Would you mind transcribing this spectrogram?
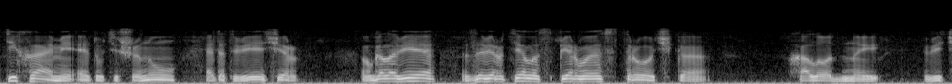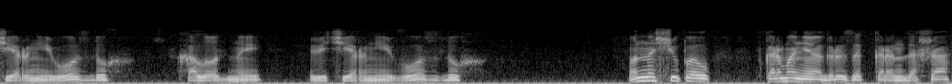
стихами эту тишину, этот вечер. В голове завертелась первая строчка «Холодный вечерний воздух, холодный вечерний воздух». Он нащупал в кармане огрызок карандаша,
